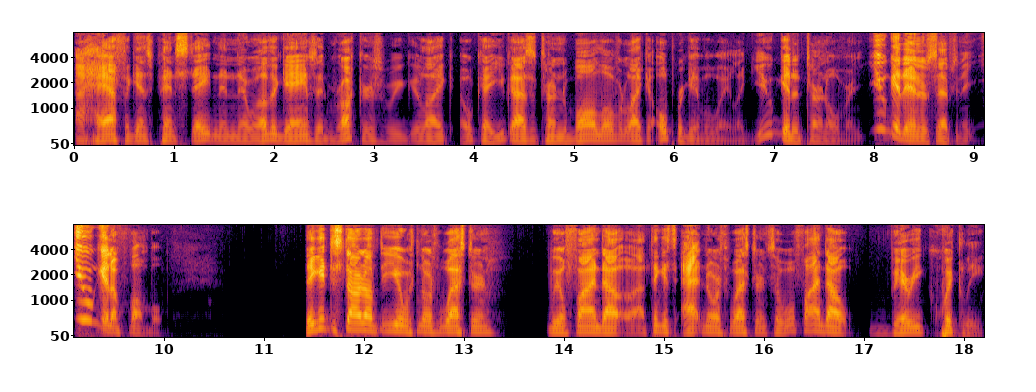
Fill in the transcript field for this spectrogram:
a half against Penn State, and then there were other games at Rutgers where you're like, okay, you guys are turning the ball over like an Oprah giveaway. Like you get a turnover, and you get an interception, and you get a fumble. They get to start off the year with Northwestern. We'll find out. Uh, I think it's at Northwestern, so we'll find out very quickly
